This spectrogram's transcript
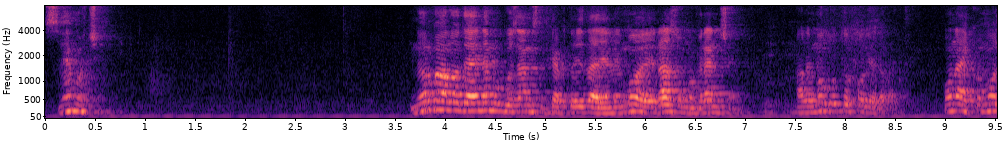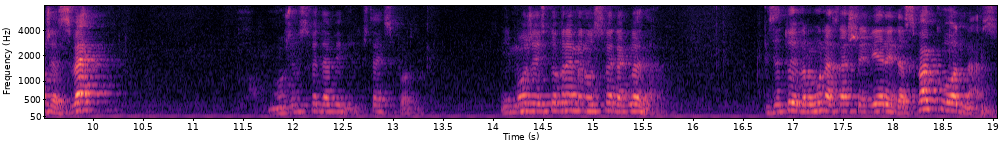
Sve moće. Normalno da je ne mogu zamisliti kako to izgleda, jer je moj razum ograničen, ali mogu to povjerovati. Onaj ko može sve, može sve da vidi, šta je sport. I može istovremeno sve da gleda. I zato je vrhunac naše vjere da svako od nas,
